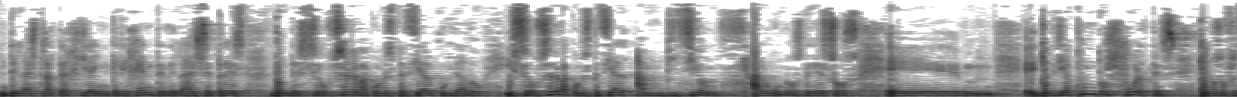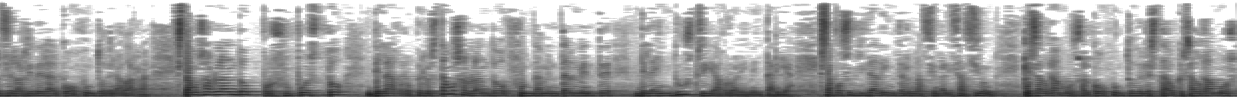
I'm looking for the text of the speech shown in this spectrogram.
de la estrategia inteligente de la S3, donde se observa con especial cuidado y se observa con especial ambición algunos de esos, eh, yo diría, puntos fuertes que nos ofrece la Ribera al conjunto de Navarra. Estamos hablando, por supuesto, del agro, pero estamos hablando fundamentalmente de la industria agroalimentaria, esa posibilidad de internacionalización, que salgamos al conjunto del Estado, que salgamos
